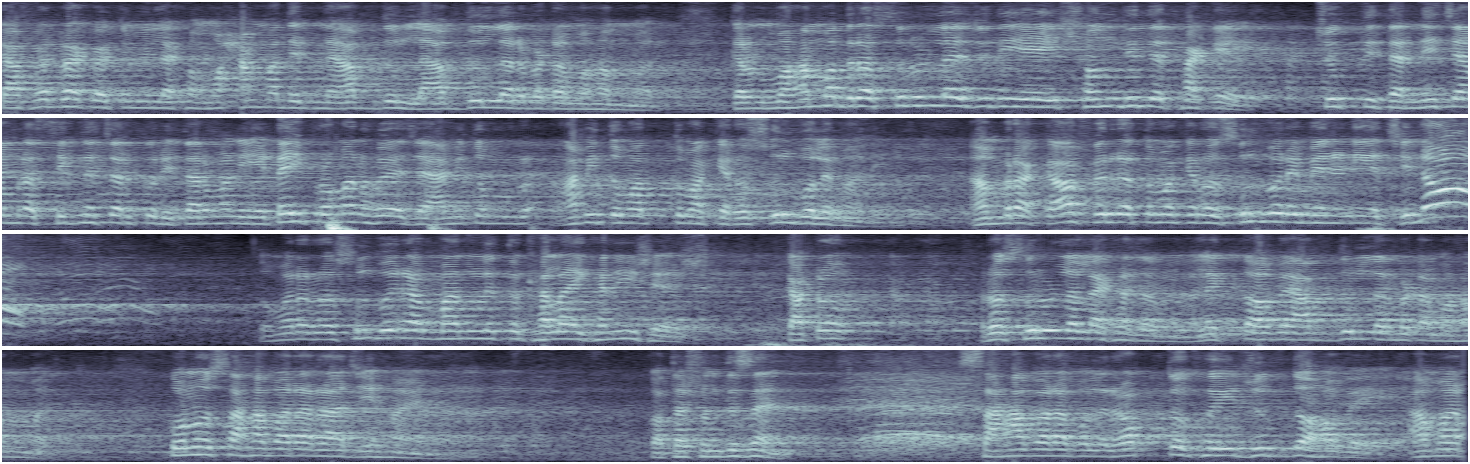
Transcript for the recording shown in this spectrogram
কাফেররা কয়, তুমি লেখো মোহাম্মদ ইবনে আব্দুল্লাহ, আব্দুল্লাহর বেটা মোহাম্মদ। কারণ মোহাম্মদ রাসুল্লাহ যদি এই সন্ধিতে থাকে চুক্তি তার নিচে আমরা সিগনেচার করি, তার মানে এটাই প্রমাণ হয়ে যায়, আমি তোমরা আমি তোমার তোমাকে রসুল বলে মানি। আমরা কাফেররা তোমাকে রসুল বলে মেনে নিয়েছি। ন তোমার রসুল বইরা মানলে তো খেলা এখানেই শেষ। কাটো রসুল্লাহ লেখা যাবে না। লিখতে হবে আবদুল্লাহ বেটা মোহাম্মদ। কোন সাহাবারা রাজি হয় না। কথা শুনতেছেন? সাহাবারা বলে রক্তক্ষয়ী যুদ্ধ হবে। আমার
